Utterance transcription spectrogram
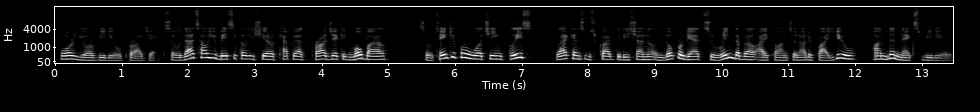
for your video project. So that's how you basically share CapCut project in mobile. So thank you for watching. Please like and subscribe to this channel and don't forget to ring the bell icon to notify you on the next video.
